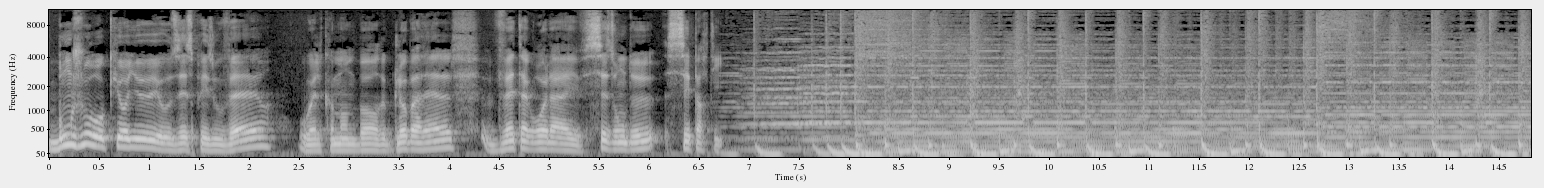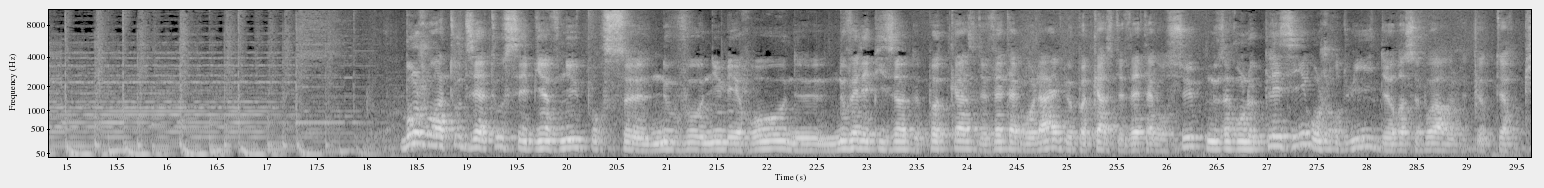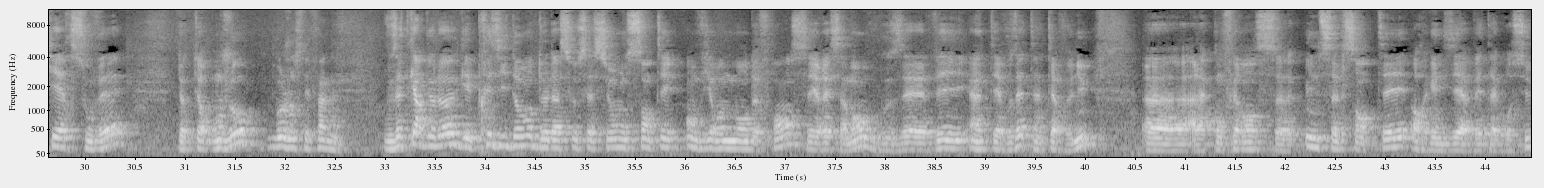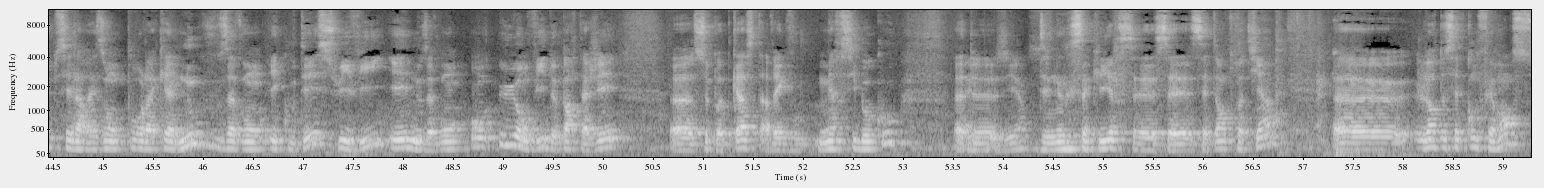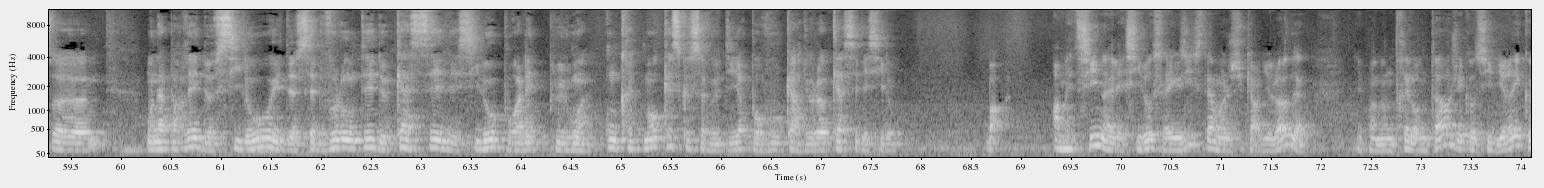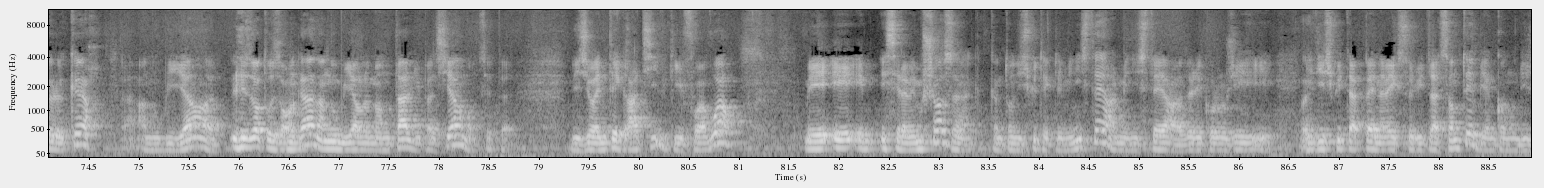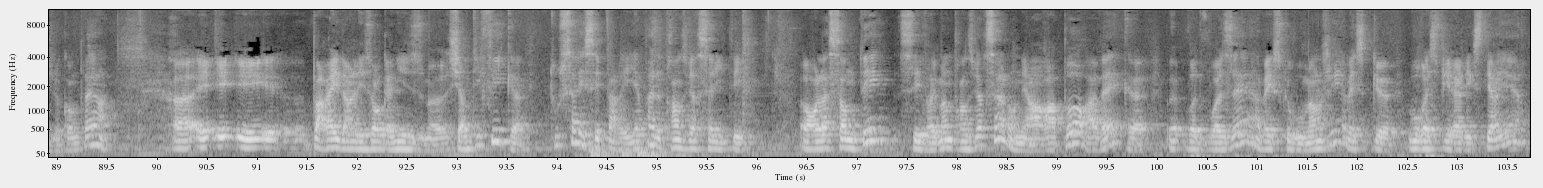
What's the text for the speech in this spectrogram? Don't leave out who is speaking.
Speaker 1: Bonjour aux curieux et aux esprits ouverts. Welcome on board Global Health, Vet Agro Live saison 2, c'est parti. Bonjour à toutes et à tous et bienvenue pour ce nouveau numéro, de nouvel épisode de podcast de Vet Agro Live, le podcast de Vet Agro Sup. Nous avons le plaisir aujourd'hui de recevoir le docteur Pierre Souvet. Docteur, bonjour.
Speaker 2: Bonjour Stéphane.
Speaker 1: Vous êtes cardiologue et président de l'association Santé Environnement de France et récemment vous, avez vous êtes intervenu euh, à la conférence Une seule santé organisée à Beta Grossup. C'est la raison pour laquelle nous vous avons écouté, suivi et nous avons eu envie de partager euh, ce podcast avec vous. Merci beaucoup
Speaker 2: euh,
Speaker 1: de, de, nous accueillir cet entretien. lors de cette conférence, on a parlé de silos et de cette volonté de casser les silos pour aller plus loin. Concrètement, qu'est-ce que ça veut dire pour vous, cardiologue, casser les silos?
Speaker 2: Bon, en médecine, les silos, ça existe. Hein. Moi, je suis cardiologue. Et pendant très longtemps, j'ai considéré que le cœur, en oubliant les autres organes, en oubliant le mental du patient, bon, c'est une vision intégrative qu'il faut avoir. Mais, et, c'est la même chose hein, quand on discute avec les ministères. Le ministère de l'écologie, il discute à peine avec celui de la santé, bien qu'on nous dise le contraire. Euh, et, et, pareil dans les organismes scientifiques, tout ça est séparé, il n'y a pas de transversalité. Or, la santé, c'est vraiment transversal. On est en rapport avec euh, votre voisin, avec ce que vous mangez, avec ce que vous respirez à l'extérieur.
